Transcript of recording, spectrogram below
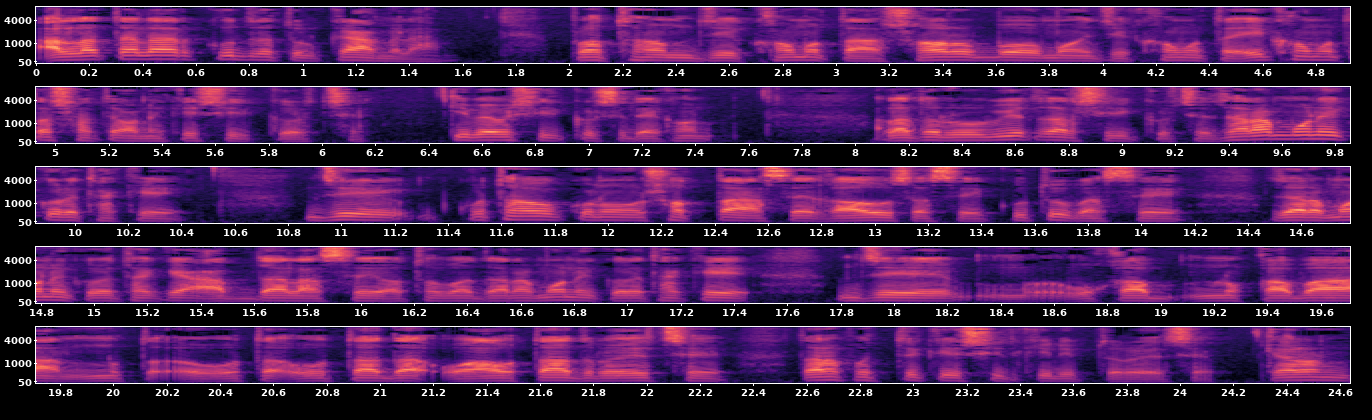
আল্লাহ তালার কুদরাতুল কামেলা। প্রথম যে ক্ষমতা, সর্বময় যে ক্ষমতা, এই ক্ষমতার সাথে অনেকে শির করছে। কীভাবে শির করছে দেখুন? আল্লাহ তো রবিও তারা শির করছে। যারা মনে করে থাকে যে কোথাও কোনো সত্তা আছে, গাউস আছে, কুতুব আছে, যারা মনে করে থাকে আবদাল আছে, অথবা যারা মনে করে থাকে যে নোকাবা আওতাদ রয়েছে, তারা প্রত্যেকে সিরকি লিপ্ত রয়েছে। কারণ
